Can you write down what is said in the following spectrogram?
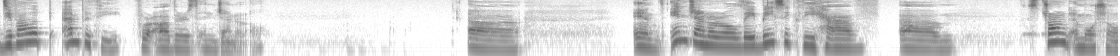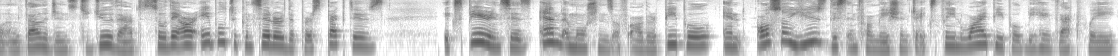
develop empathy for others in general. Uh, and in general, they basically have um, strong emotional intelligence to do that, so they are able to consider the perspectives, experiences, and emotions of other people, and also use this information to explain why people behave that way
